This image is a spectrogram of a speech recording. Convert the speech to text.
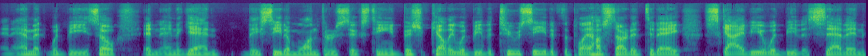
and Emmett would be so, and, and again, they seed them one through 16. Bishop Kelly would be the two seed if the playoffs started today. Skyview would be the seven.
